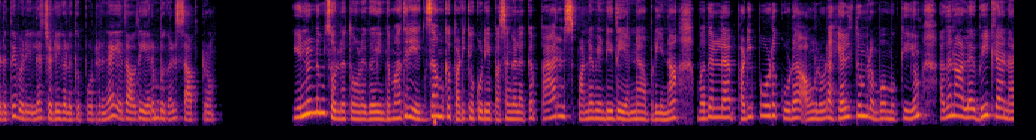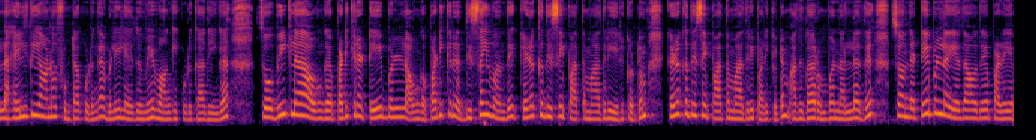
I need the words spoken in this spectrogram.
எடுத்து வெளியில் செடிகளுக்கு போட்டுருங்க. ஏதாவது எறும்புகள் சாப்பிட்ரும் இன்னொன்னும் சொல்ல தோணுது. இந்த மாதிரி எக்ஸாமுக்கு படிக்கக்கூடிய பசங்களுக்கு பேரண்ட்ஸ் பண்ண வேண்டியது என்ன அப்படின்னா முதல்ல படிப்போடு கூட அவங்களோட ஹெல்த்தும் ரொம்ப முக்கியம். அதனால் வீட்டில் நல்ல ஹெல்த்தியான ஃபுட்டாக கொடுங்க. வெளியில் எதுவுமே வாங்கி கொடுக்காதீங்க. ஸோ வீட்டில் அவங்க படிக்கிற டேபிள் அவங்க படிக்கிற திசை வந்து கிழக்கு திசை பார்த்த மாதிரி இருக்கட்டும். கிழக்கு திசை பார்த்த மாதிரி படிக்கட்டும். அதுதான் ரொம்ப நல்லது. ஸோ அந்த டேபிளில் ஏதாவது பழைய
